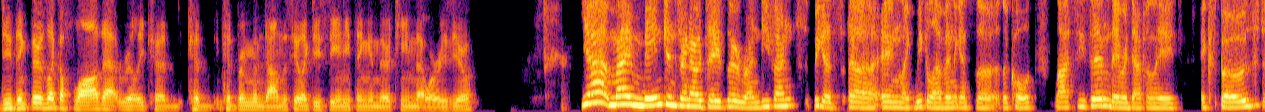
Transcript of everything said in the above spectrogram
Do you think there's like a flaw that really could could could bring them down this year? Like, do you see anything in their team that worries you? Yeah, my main concern I would say is their run defense because uh, in like week 11 against the the Colts last season, they were definitely exposed,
